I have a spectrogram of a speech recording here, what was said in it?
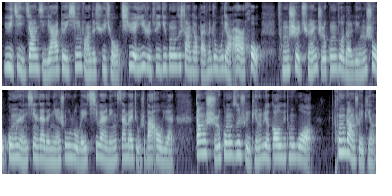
预计将挤压对新房的需求。七月一日最低工资上调百分之五点二后，从事全职工作的零售工人现在的年收入为七万零三百九十八澳元。当时工资水平略高于通货通胀水平。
